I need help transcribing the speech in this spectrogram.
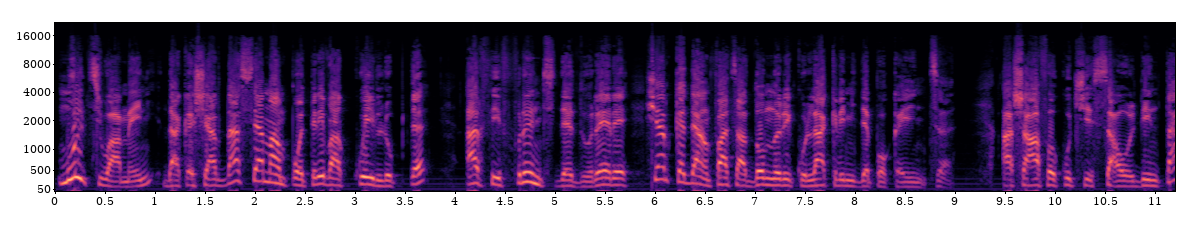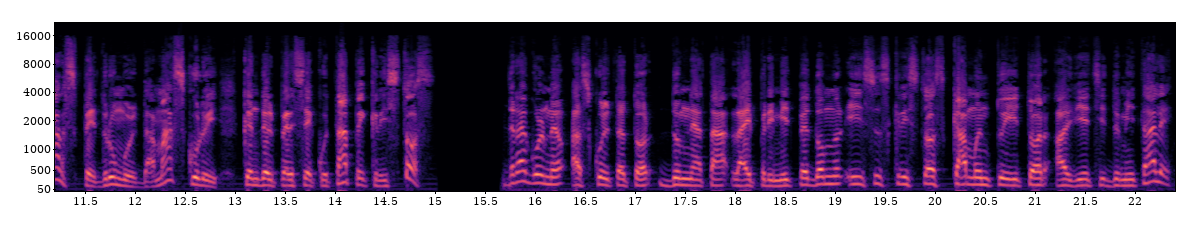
Mulți oameni, dacă și-ar da seama împotriva cui luptă, ar fi frânți de durere și ar cădea în fața Domnului cu lacrimi de pocăință. Așa a făcut și Saul din Tars pe drumul Damascului când îl persecuta pe Hristos. Dragul meu ascultător, dumneata l-ai primit pe Domnul Isus Hristos ca mântuitor al vieții dumitale?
